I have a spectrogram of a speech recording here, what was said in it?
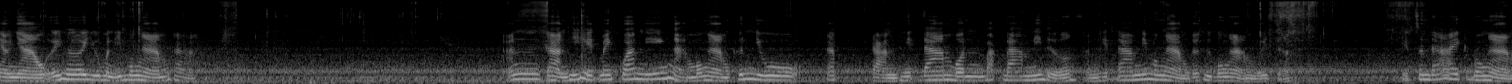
ยาวๆเอ้ยเฮ้ยอยู่มันอีบ่งามค่ะ อันการที่เห็ดไม่กว้านนี้งามบ่งามขึ้นอยู่กับการเห็ดดามบนบักดามนี้เด้อการเห็ดดามนี่บ่งามก็คือบ่งามเลยจ้ะเห็ดสันได้ก็บ่งาม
